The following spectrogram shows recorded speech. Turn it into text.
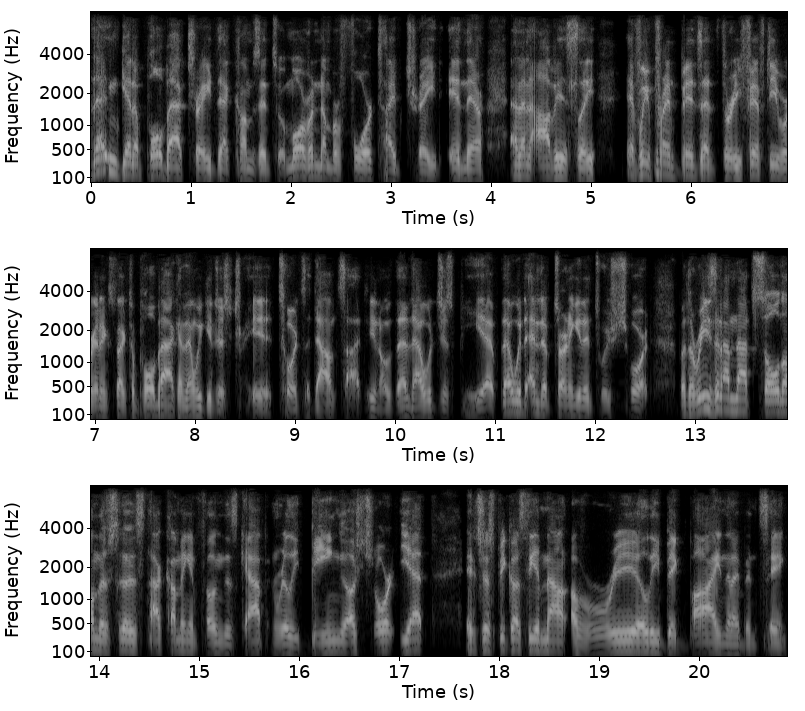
then get a pullback trade that comes into it, more of a number four type trade in there. And then obviously, if we print bids at 350, we're going to expect a pullback, and then we could just trade it towards the downside. You know, that, that would just be uh, that would end up turning it into a short. But the reason I'm not sold on this, this stock coming and filling this gap and really being a short yet it's just because the amount of really big buying that I've been seeing.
